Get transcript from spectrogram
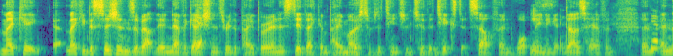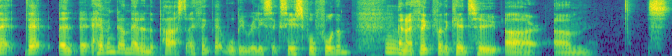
making uh, making decisions about their navigation through the paper and instead they can pay most of the attention to the text itself and what Yes, meaning it and- does have and and, Yep. and that that and uh, having done that in the past I think that will be really successful for them Mm. and I think for the kids who are um, s-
